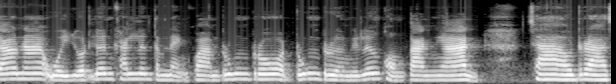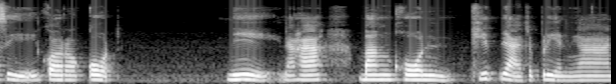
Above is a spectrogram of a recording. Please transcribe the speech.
ก้าวหน้าอวยยศเลื่อนขั้นเลื่อนตำแหน่งความรุ่งโรจน์รุ่งเรืองในเรื่องของการงาน ชาวราศีกรกฎนี่นะคะ บางคนคิดอยากจะเปลี่ยนงาน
